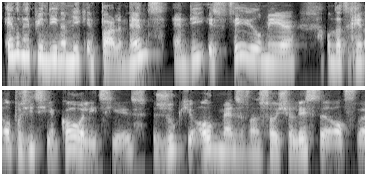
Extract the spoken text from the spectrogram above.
En dan heb je een dynamiek in het parlement. En die is veel meer, omdat er geen oppositie en coalitie is, zoek je ook mensen van socialisten of uh,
